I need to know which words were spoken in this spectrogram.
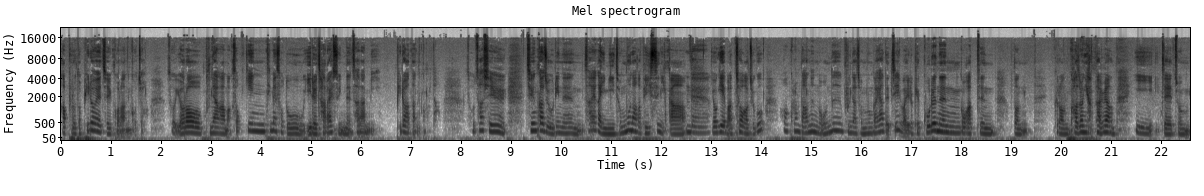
앞으로 더 필요해질 거라는 거죠. 그래서 여러 분야가 막 섞인 팀에서도 일을 잘할 수 있는 사람이 필요하다는 겁니다. 그래서 사실 지금까지 우리는 사회가 이미 전문화가 돼 있으니까 네. 여기에 맞춰가지고 어 그럼 나는 어느 분야 전문가 해야 되지? 막 이렇게 고르는 것 같은 어떤 그런 과정이었다면 이 이제 좀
